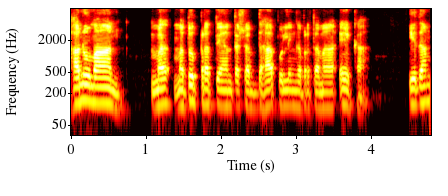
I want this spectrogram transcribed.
ಹನುಮಾನ್. ಮ- ಮತು ಪ್ರತ್ಯಂತ ಶಬ್ದ ಪುಲ್ಲಿಂಗ ಪ್ರಥಮ ಏಕ ಇದಂ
